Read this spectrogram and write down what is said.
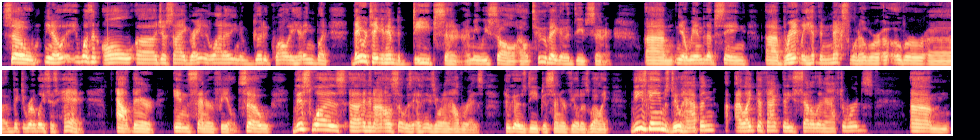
So you know, it wasn't all uh, Josiah Gray. A lot of you know good quality hitting, but they were taking him to deep center. I mean, we saw Altuve go to deep center. Um, you know, we ended up seeing uh, Brantley hit the next one over over uh, Victor Robles' head out there in center field. So this was, uh, and then I also was I think it was Yordan Alvarez who goes deep to center field as well. Like these games do happen. I like the fact that he settled in afterwards. Um,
